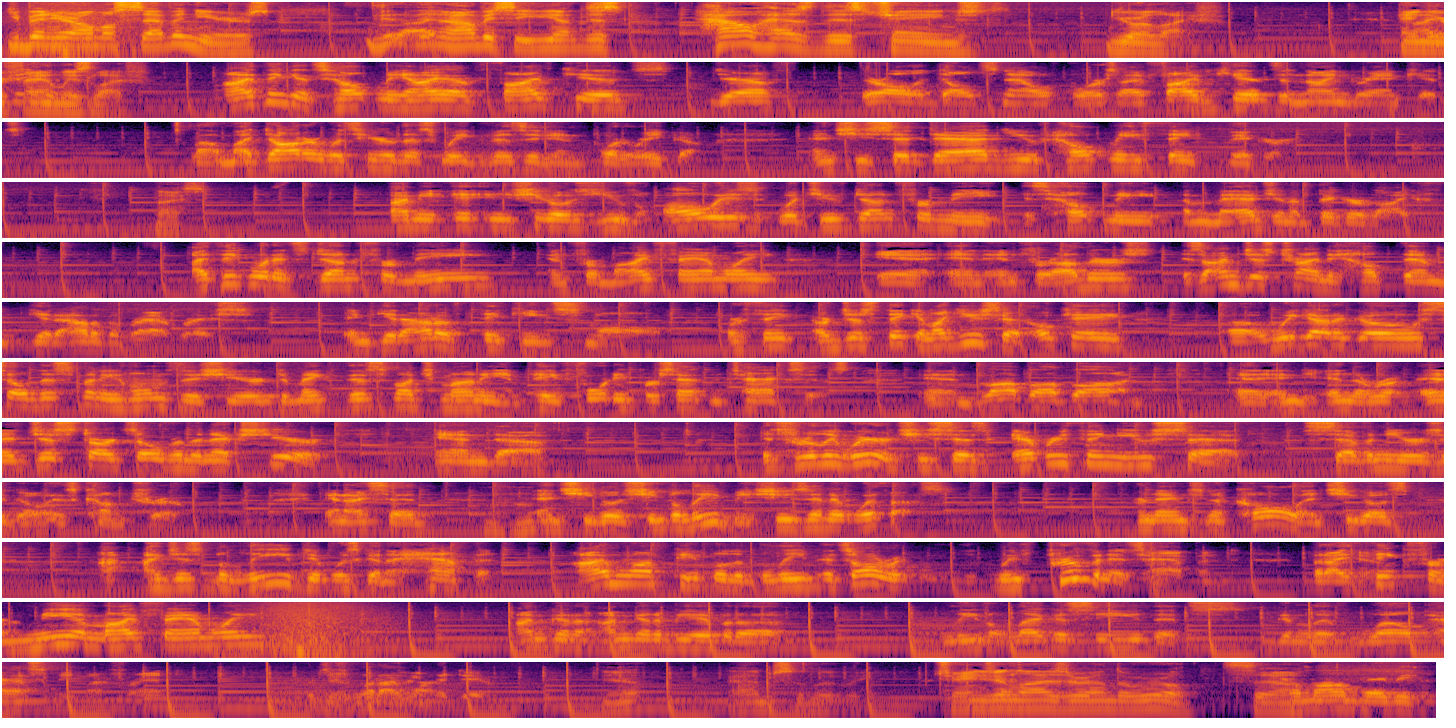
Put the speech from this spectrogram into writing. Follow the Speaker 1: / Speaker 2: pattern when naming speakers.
Speaker 1: You've been here almost seven years, right. and obviously, you know, just how has this changed your life and I your family's life?
Speaker 2: I think it's helped me. I have five kids, Jeff. They're all adults now, of course. I have 5 mm-hmm. kids and nine grandkids. Uh, my daughter was here this week visiting in Puerto Rico, and she said, "Dad, you've helped me think bigger."
Speaker 1: Nice.
Speaker 2: I mean, it, she goes, You've always, what you've done for me is help me imagine a bigger life. I think what it's done for me and for my family and, and, and for others is I'm just trying to help them get out of the rat race and get out of thinking small or think, or just thinking, like you said, okay, uh, we got to go sell this many homes this year to make this much money and pay 40% in taxes and blah, blah, blah. And, and, and, the, and it just starts over the next year. And, uh, it's really weird. She says, Everything you said seven years ago has come true. And I said, mm-hmm. And she goes, She believed me. She's in it with us. Her name's Nicole. And she goes, I, I just believed it was going to happen. I want people to believe it's already, we've proven it's happened. But I yeah. think for me and my family, I'm gonna I'm gonna be able to leave a legacy that's gonna live well past me, my friend, which is what I want to do.
Speaker 1: Yeah, absolutely changing lives around the world. So
Speaker 2: come on, baby.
